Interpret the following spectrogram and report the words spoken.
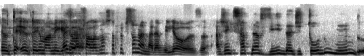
Eu, te- eu tenho uma amiga Mas que ela é- fala: Nossa, a profissão não é maravilhosa? A gente sabe da vida de todo mundo.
